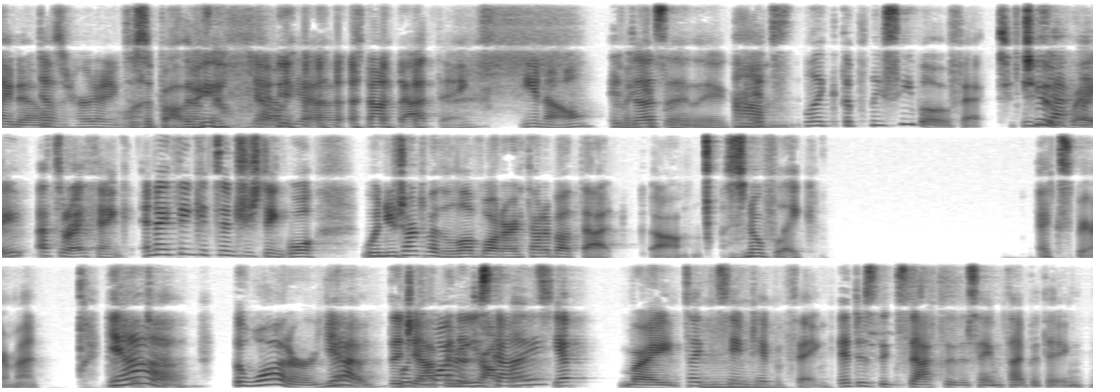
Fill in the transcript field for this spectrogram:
I know. It doesn't hurt anyone. Does it bother you? No, yeah. It's not a bad thing, you know? It I doesn't. I completely agree. Um, It's like the placebo effect, too, Exactly. right? That's what I think. And I think it's interesting. Well, when you talked about the love water, I thought about that um, snowflake experiment. that Yeah. The water. Yeah. The With water Japanese guy. Yep. Right. It's like the same Mm. type of thing. It is exactly the same type of thing.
